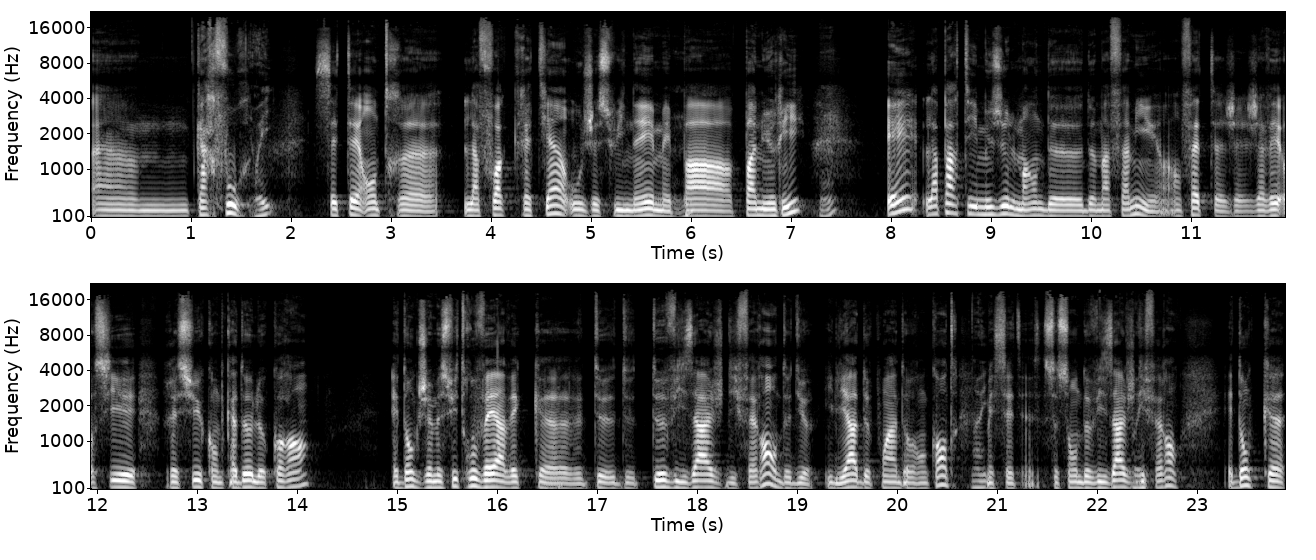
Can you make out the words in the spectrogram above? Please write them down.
un carrefour. Oui. C'était entre la foi chrétienne où je suis né mais mhm. pas, pas mûri, mhm. Et la partie musulmane de, de ma famille. En fait, j'avais aussi reçu comme cadeau le Coran, et donc je me suis trouvé avec euh, deux, visages différents de Dieu. Il y a deux points de rencontre, mais ce sont deux visages différents. Et donc, euh,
